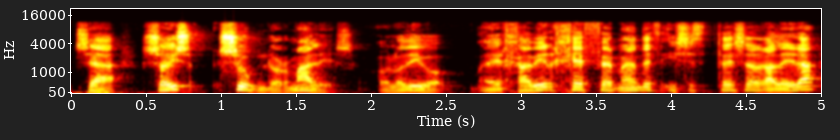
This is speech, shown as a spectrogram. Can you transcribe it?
O sea, sois subnormales, os lo digo. Eh, Javier G. Fernández y César Galera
